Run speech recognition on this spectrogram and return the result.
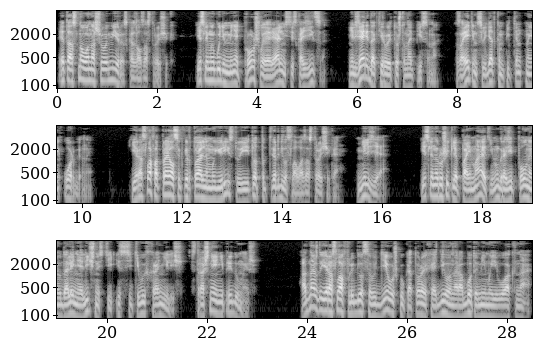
«Это основа нашего мира», – сказал застройщик. «Если мы будем менять прошлое, реальность исказится. Нельзя редактировать то, что написано. За этим следят компетентные органы». Ярослав отправился к виртуальному юристу, и тот подтвердил слова застройщика. «Нельзя. Если нарушителя поймают, ему грозит полное удаление личности из сетевых хранилищ. Страшнее не придумаешь». Однажды Ярослав влюбился в девушку, которая ходила на работу мимо его окна.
